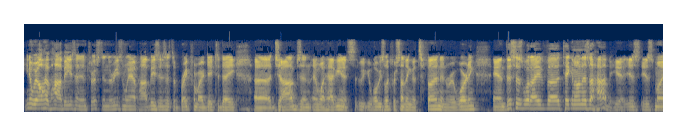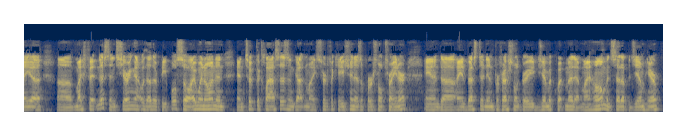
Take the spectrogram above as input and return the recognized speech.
you know, we all have hobbies and interests, and the reason we have hobbies is it's a break from our day to day jobs and, and what have you. And it's you always look for something that's fun and rewarding. And this is what I've uh, taken on as a hobby is is my uh, uh, my fitness and sharing that with other people. So I went on and and took the classes and gotten my certification as a personal trainer. And uh, I invested in professional grade gym equipment at my home and set up a gym here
